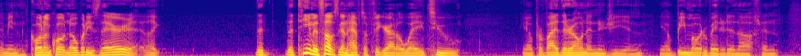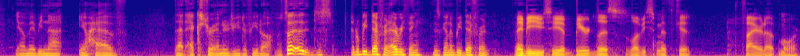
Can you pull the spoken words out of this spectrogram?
I mean, quote unquote, nobody's there. Like the the team itself is going to have to figure out a way to, you know, provide their own energy and you know be motivated enough, and you know maybe not you know have that extra energy to feed off. So it just it'll be different. Everything is going to be different. Maybe you see a beardless Lovie Smith get fired up more.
